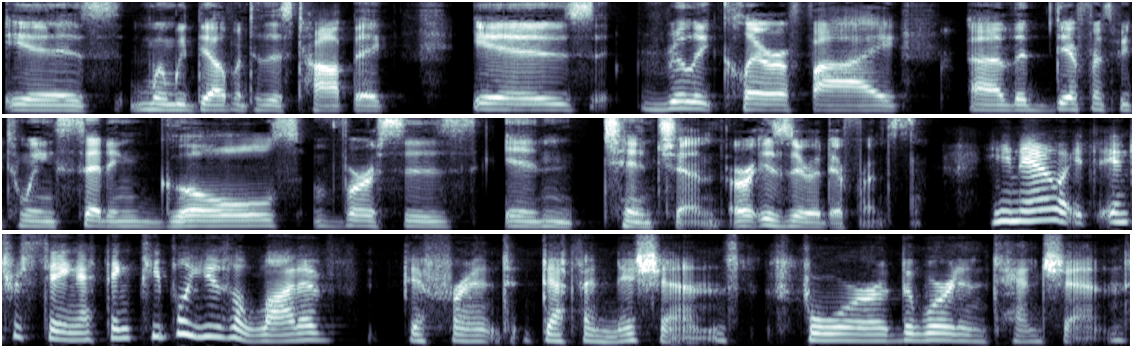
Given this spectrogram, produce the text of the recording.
is when we delve into this topic is really clarify uh, the difference between setting goals versus intention, or is there a difference? You know, it's interesting. I think people use a lot of different definitions for the word intention.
